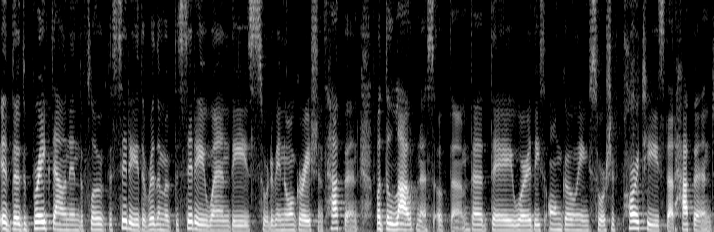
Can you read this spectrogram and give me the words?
it, the, the, breakdown in the flow of the city, the rhythm of the city when these sort of inaugurations happened, but the loudness of them, that they were these ongoing sort of parties that happened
